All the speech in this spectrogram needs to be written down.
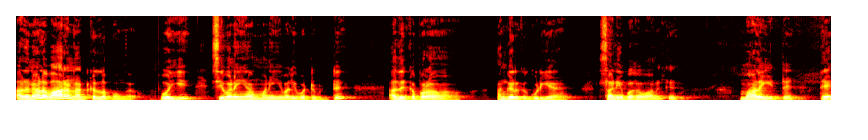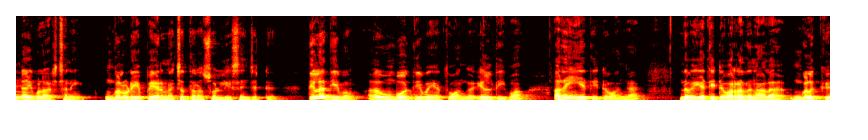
அதனால் வார நாட்களில் போங்க. போய் சிவனையும் அம்மனையும் வழிபட்டு விட்டு அதுக்கப்புறம் அங்கே இருக்கக்கூடிய சனி பகவானுக்கு மாலையிட்டு தேங்காய் பழ அர்ச்சனை உங்களுடைய பேர் நட்சத்திரம் சொல்லி செஞ்சுட்டு தில தீபம் ஒம்பது தீபம் ஏற்றுவாங்க எல் தீபம். அதையும் ஏற்றிட்டு வாங்க. இந்த ஏற்றிட்டு வர்றதுனால உங்களுக்கு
